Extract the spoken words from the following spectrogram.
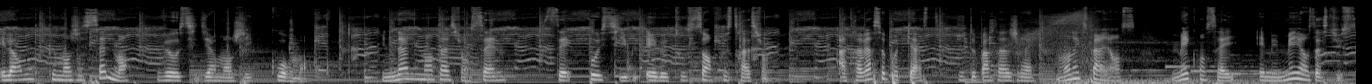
et leur montre que manger sainement veut aussi dire manger gourmand. Une alimentation saine, c'est possible et le tout sans frustration. À travers ce podcast, je te partagerai mon expérience, mes conseils et mes meilleures astuces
